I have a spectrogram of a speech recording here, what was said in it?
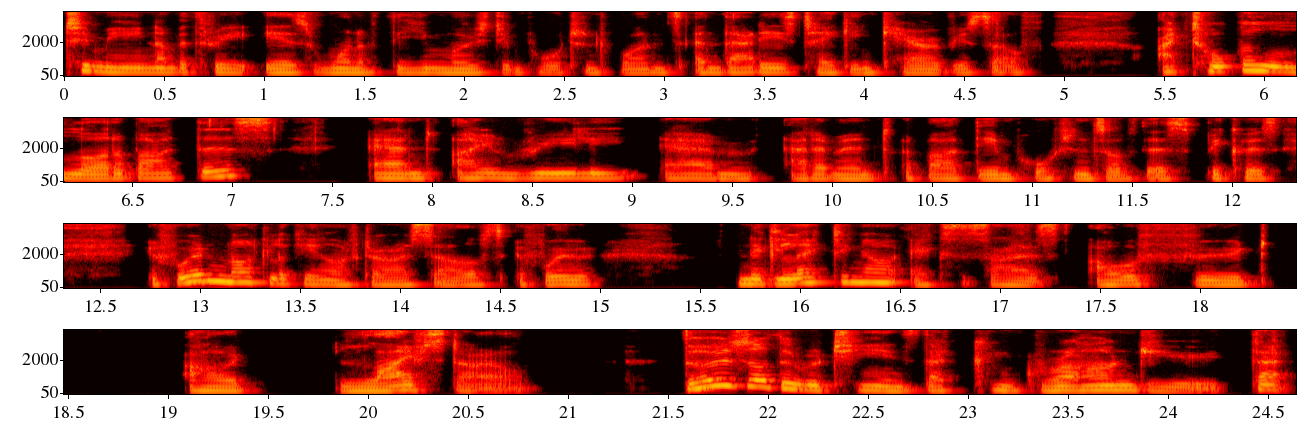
to me, number three, is one of the most important ones, and that is taking care of yourself. I talk a lot about this, and I really am adamant about the importance of this because if we're not looking after ourselves, if we're neglecting our exercise, our food, our lifestyle. Those are the routines that can ground you, that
